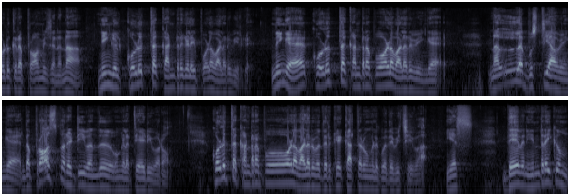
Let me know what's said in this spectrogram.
கொடுக்குற ப்ராமிஸ் என்னன்னா நீங்கள் கொளுத்த கன்றுகளைப் போல வளருவீர்கள். நீங்கள் கொளுத்த கன்றை போல வளருவீங்க. நல்ல புஷ்டியாவீங்க இந்த ப்ராஸ்பரிட்டி வந்து உங்களை தேடி வரும். கொளுத்த கன்றை போல வளருவதற்கு கத்தர் உங்களுக்கு உதவி செய்வார். எஸ் தேவன் இன்றைக்கும்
